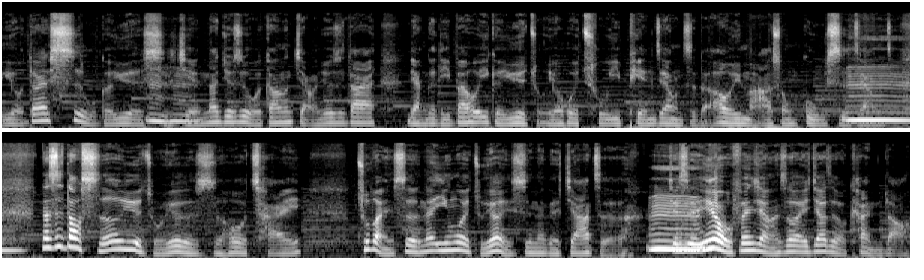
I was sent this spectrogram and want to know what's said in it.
右，大概四五个月的时间，嗯，那就是我刚刚讲，就是大概。两个礼拜或一个月左右会出一篇这样子的奥运马拉松故事这样子，嗯、但是到十二月左右的时候才出版社。那因为主要也是那个嘉泽、嗯，就是因为我分享的时候，哎，嘉泽有看到，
